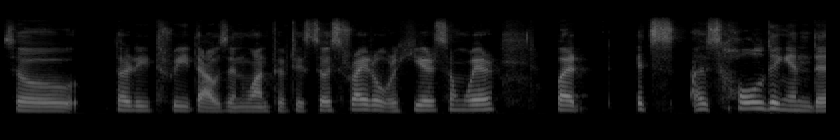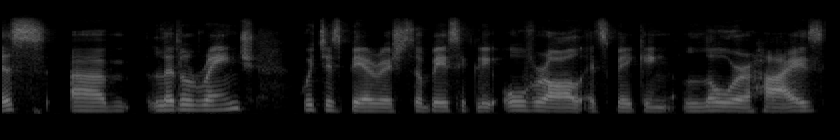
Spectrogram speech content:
So 33,150. So it's right over here somewhere, but it's, it's holding in this um, little range, which is bearish. So basically overall it's making lower highs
